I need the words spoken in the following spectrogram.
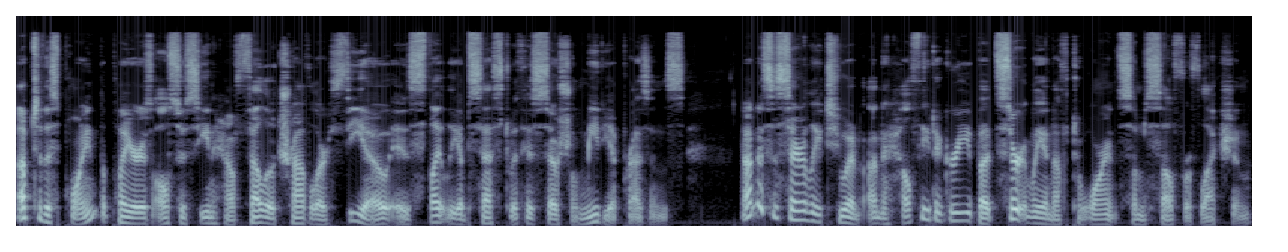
Up to this point, the player has also seen how fellow traveler Theo is slightly obsessed with his social media presence, not necessarily to an unhealthy degree, but certainly enough to warrant some self reflection.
